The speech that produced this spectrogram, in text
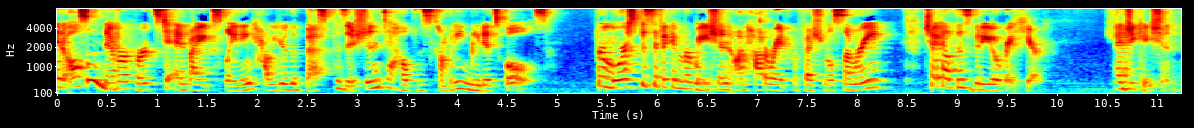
It also never hurts to end by explaining how you're the best position to help this company meet its goals. For more specific information on how to write a professional summary, check out this video right here. Education.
